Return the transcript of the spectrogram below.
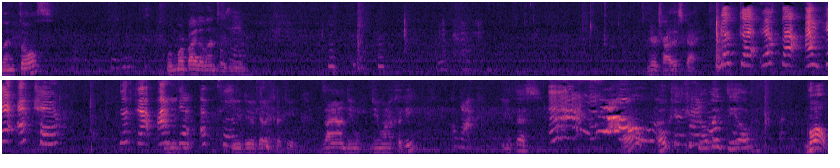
Lentils. One more bite of lentils, Eden. Here, try this guy. Look at, look at, I get a cake. Look at, I You get do- a cake. You do get a cookie. Zion, do you, do you want a cookie? Yeah. Eat this. Ah, oh, okay. No big deal. Whoa.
